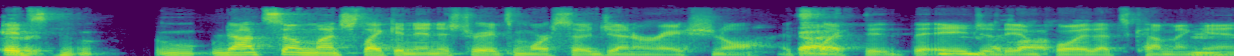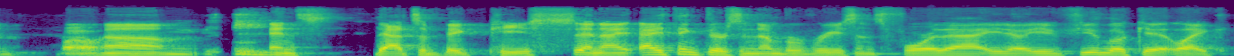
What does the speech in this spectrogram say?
It's not so much like an industry; it's more so generational. It's Got like it. the, the age of the employee that's coming mm-hmm. in, wow. um, and that's a big piece. And I, I think there's a number of reasons for that. You know, if you look at like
